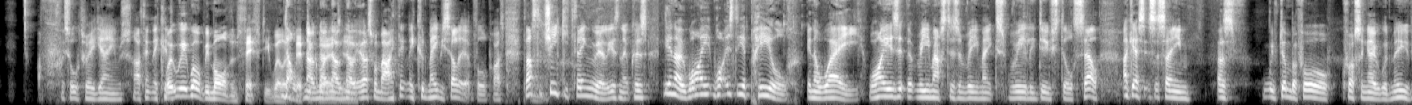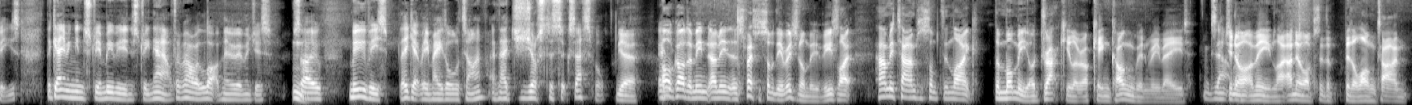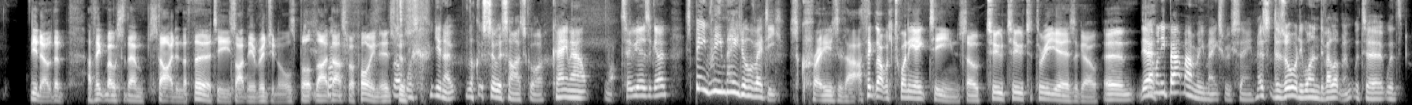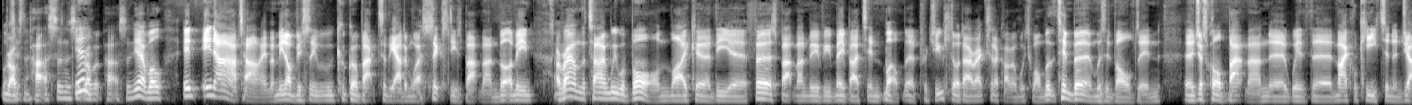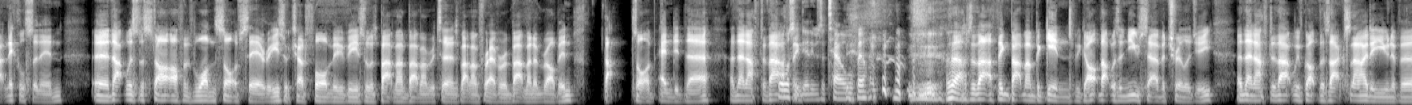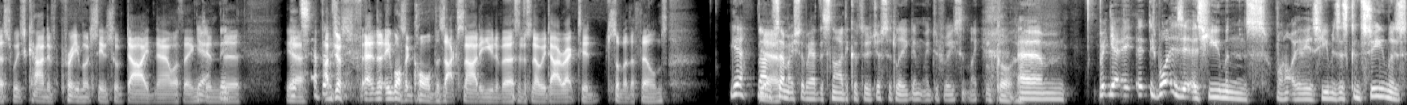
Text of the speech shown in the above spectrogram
it's all three games. I think they could. Well, it won't be more than fifty, will it? No, 50 no, no, quid, no, no. That's what I think they could maybe sell it at full price. But that's the cheeky thing, really, isn't it? Because you know why? What is the appeal in a way? Why is it that remasters and remakes really do still sell? I guess it's the same as we've done before, crossing over with movies. The gaming industry and movie industry now there are a lot of mirror images. Hmm. So movies they get remade all the time, and they're just as successful. Yeah. oh God, I mean, I mean, especially some of the original movies. Like, how many times has something like The Mummy or Dracula or King Kong been remade? Exactly. Do you know what I mean? Like, I know obviously they've been a long time. You know, the I think most of them started in the 30s, like the originals. But like, that's my point. It's Well, just you know, look at Suicide Squad. Came out what two years ago. It's been remade already. it's crazy that I think that was 2018, so two, two to three years ago. Um, yeah, How many Batman remakes we've seen? There's, there's already one in development with uh, with Rob? Patterson, is Yeah. Robert Patterson? Yeah, well, in in our time, I mean, obviously we could go back to the Adam West '60s Batman, but I mean, around the time we were born, like uh, the uh, first Batman movie made by Tim, well, uh, produced or directed, I can't remember which one, but Tim Burton was involved in, uh, just called Batman, uh, with uh, Michael Keaton and Jack Nicholson in. Uh, that was the start off of one sort of series, which had four movies. There was Batman, Batman Returns, Batman Forever, and Batman and Robin. That sort of ended there, and then after that, Of I course, think it did. It was a terrible film. after that, I think Batman Begins. We got that was a new set of a trilogy, and then after that, we've got the Zack Snyder universe, which kind of pretty much seems to have died now. I think, Yeah, and they- uh, yeah, I'm just. It wasn't called the Zack Snyder universe. I just know he directed some of the films. yeah, no, Yeah. so much that we had the Snyder Cut of Justice League, didn't we, just recently? Of course. Um, but yeah, it, it, what is it as humans? Well, not really as humans, as consumers.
